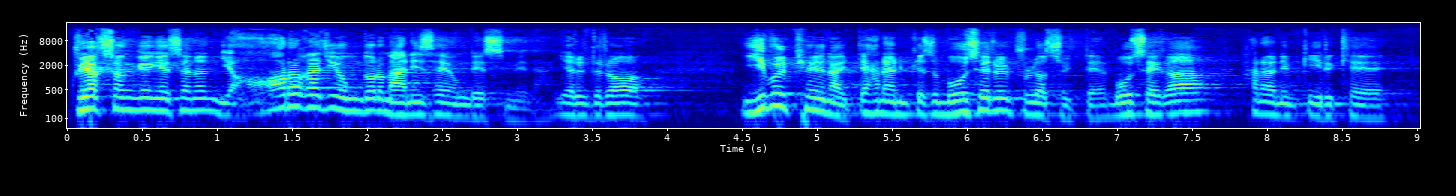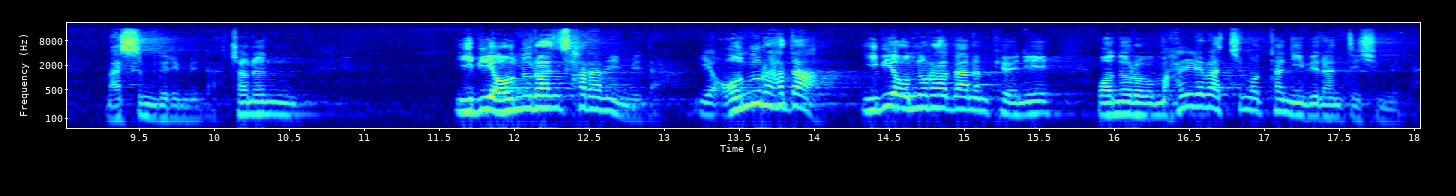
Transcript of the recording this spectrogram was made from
구약 성경에서는 여러 가지 용도로 많이 사용됐습니다. 예를 들어 입을 표현할 때 하나님께서 모세를 불렀을 때 모세가 하나님께 이렇게 말씀드립니다. 저는 입이 어눌한 사람입니다. 이 어눌하다, 입이 어눌하다는 표현이 언어로 보면 할례받지 못한 입이란 뜻입니다.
